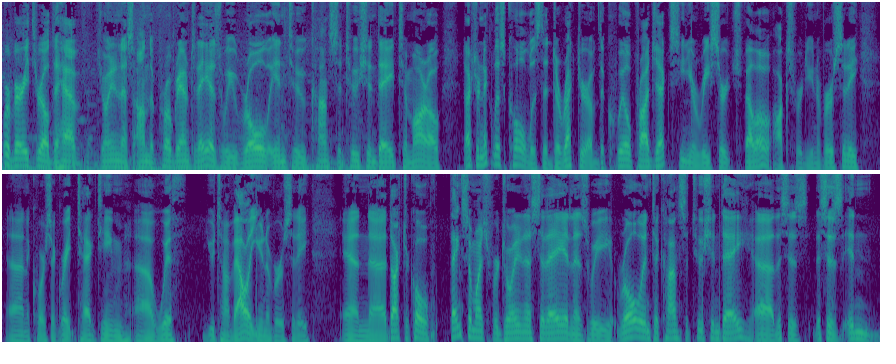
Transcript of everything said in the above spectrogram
We're very thrilled to have joining us on the program today as we roll into Constitution Day tomorrow. Dr. Nicholas Cole is the director of the Quill Project, senior research fellow, Oxford University, and of course, a great tag team uh, with Utah Valley University. And uh, Dr. Cole, thanks so much for joining us today. And as we roll into Constitution Day, uh, this is this is in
